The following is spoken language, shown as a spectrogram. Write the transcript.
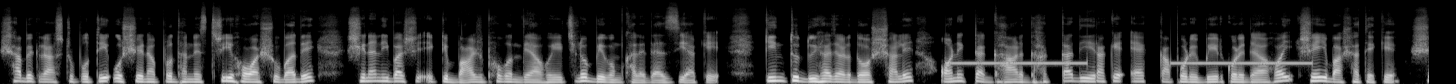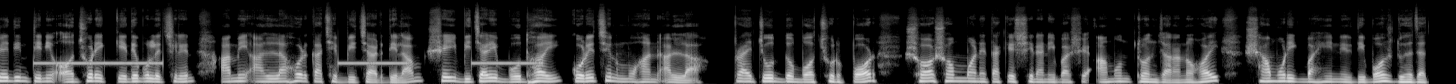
সাবেক রাষ্ট্রপতি ও সেনাপ্রধানের স্ত্রী হওয়ার সুবাদে সেনানিবাসে একটি বাসভবন দেওয়া হয়েছিল বেগম খালেদা জিয়াকে। কিন্তু দুই হাজার দশ সালে অনেকটা ঘাড় ধাক্কা দিয়ে তাকে এক কাপড়ে বের করে দেওয়া হয় সেই বাসা থেকে। সেদিন তিনি অঝরে কেঁদে বলেছিলেন, আমি আল্লাহর কাছে বিচার দিলাম। সেই বিচারে বোধহয় করেছেন মহান আল্লাহ। প্রায় চোদ্দ বছর পর সসম্মানে তাকে সেনানিবাসে আমন্ত্রণ জানানো হয় সামরিক বাহিনীর দিবস দুই হাজার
